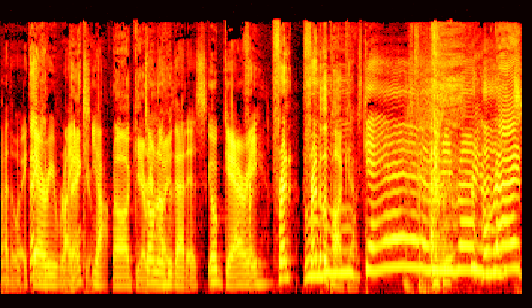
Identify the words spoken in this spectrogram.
by the way, Thank you. Gary Wright. Thank you. Yeah, Oh, Gary. don't know Wright. who that is. Oh, Gary. Friend, friend of the podcast. Gary Wright.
